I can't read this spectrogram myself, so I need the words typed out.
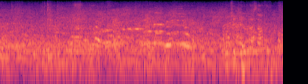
No, Ucci Here's.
